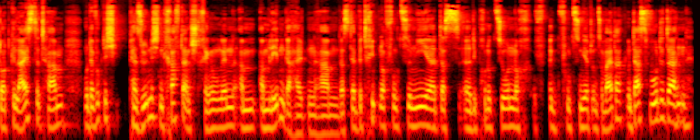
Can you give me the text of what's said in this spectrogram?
dort geleistet haben da wirklich persönlichen Kraftanstrengungen am, am Leben gehalten haben, dass der Betrieb noch funktioniert, dass äh, die Produktion noch funktioniert und so weiter. Und das wurde dann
